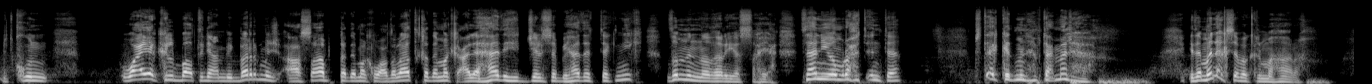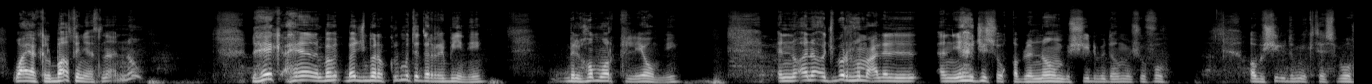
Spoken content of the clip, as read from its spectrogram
بتكون وعيك الباطني عم بيبرمج أعصاب قدمك وعضلات قدمك على هذه الجلسة بهذا التكنيك ضمن النظرية الصحيحة، ثاني يوم رحت أنت بتتأكد منها بتعملها. إذا ما أكسبك المهارة؟ وعيك الباطني أثناء؟ النوم. لهيك أحيانا بجبر كل متدربيني بالهوم ورك اليومي إنه أنا أجبرهم على ال... أن يهجسوا قبل النوم بالشيء اللي بدهم يشوفوه أو بالشيء اللي بدهم يكتسبوه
